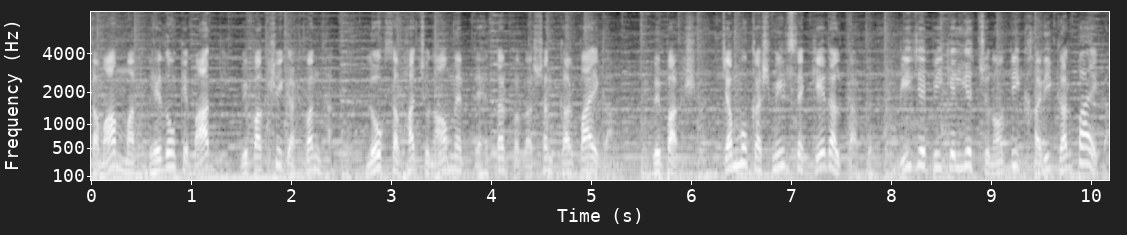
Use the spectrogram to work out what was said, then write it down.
तमाम मतभेदों के बाद भी विपक्षी गठबंधन लोकसभा चुनाव में बेहतर प्रदर्शन कर पाएगा? विपक्ष जम्मू कश्मीर से केरल तक बीजेपी के लिए चुनौती खड़ी कर पाएगा?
